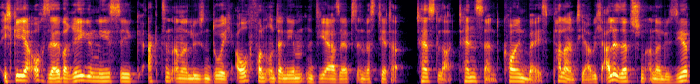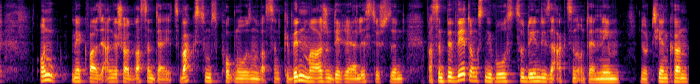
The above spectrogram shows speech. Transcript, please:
ich gehe ja auch selber regelmäßig Aktienanalysen durch, auch von Unternehmen, die er selbst investiert hat. Tesla, Tencent, Coinbase, Palantir, habe ich alle selbst schon analysiert und mir quasi angeschaut, was sind da jetzt Wachstumsprognosen, was sind Gewinnmargen, die realistisch sind, was sind Bewertungsniveaus, zu denen diese Aktienunternehmen notieren können.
